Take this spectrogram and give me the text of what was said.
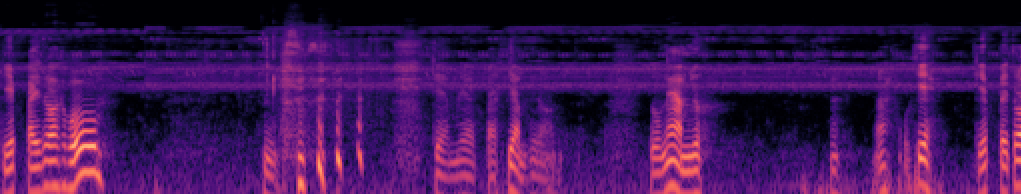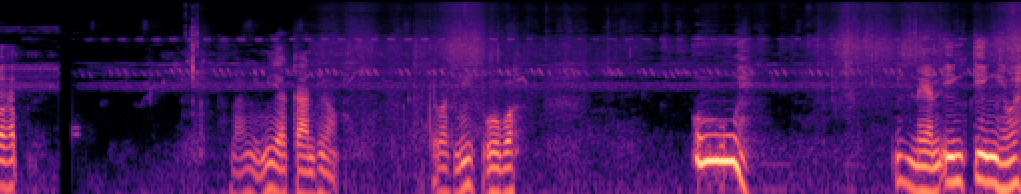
เก็บไปตัวครับผมนี่แต้มแรกปลาเสียมพี่น้องตัวงามอยู่อะโอเค เก็บไปต่อครับ หลังนี้มีอาการพี่น้องแต่ว่าสิมีโอบ่อุ้ยนี่แหนอิงกิงเห็นปะ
